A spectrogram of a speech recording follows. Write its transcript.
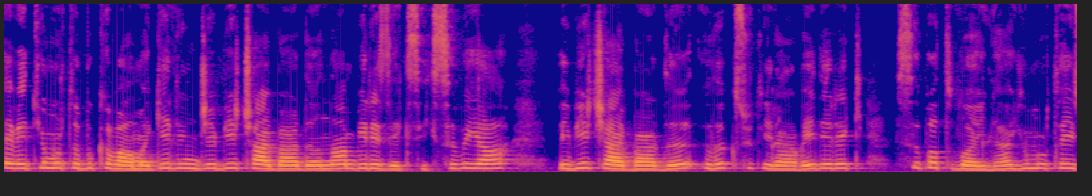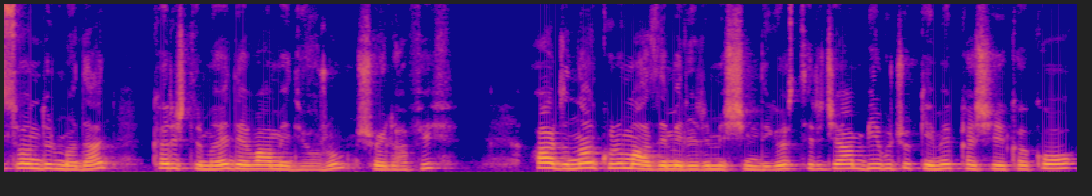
Evet yumurta bu kıvama gelince bir çay bardağından biraz eksik sıvı yağ ve bir çay bardağı ılık süt ilave ederek spatula ile yumurtayı söndürmeden karıştırmaya devam ediyorum. Şöyle hafif. Ardından kuru malzemelerimi şimdi göstereceğim. 1,5 yemek kaşığı kakao,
